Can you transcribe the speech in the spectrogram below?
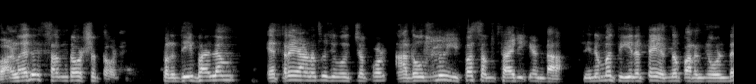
വളരെ സന്തോഷത്തോടെ പ്രതിഫലം എത്രയാണെന്ന് ചോദിച്ചപ്പോൾ അതൊന്നും ഇപ്പൊ സംസാരിക്കേണ്ട സിനിമ തീരട്ടെ എന്ന് പറഞ്ഞുകൊണ്ട്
